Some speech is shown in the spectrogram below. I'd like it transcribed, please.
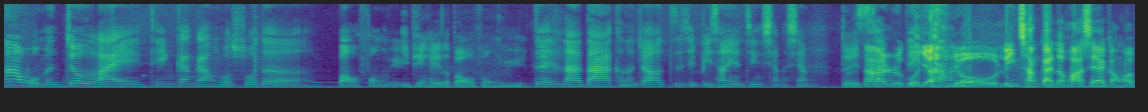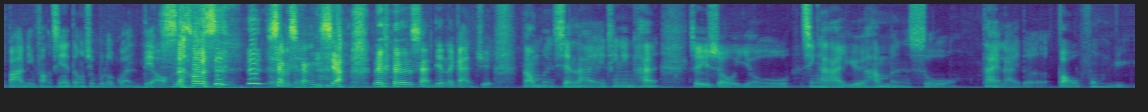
那我们就来听刚刚我说的。暴风雨，一片黑的暴风雨。对，那大家可能就要自己闭上眼睛想象。对，大家如果要有临场感的话，现在赶快把你房间的灯全部都关掉，然后是想象一下 那个闪电的感觉。那我们先来听听看这一首由金爱爱乐他们所带来的暴风雨。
